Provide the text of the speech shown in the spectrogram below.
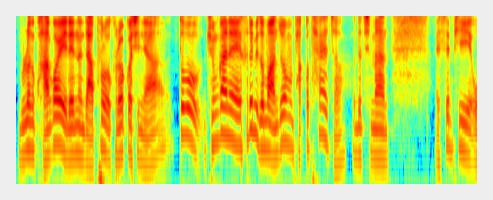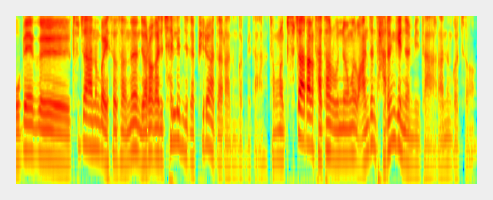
물론 과거에 이랬는데 앞으로 그럴 것이냐. 또 중간에 흐름이 너무 안 좋으면 바꿔 타야죠. 그렇지만 S&P 500을 투자하는 거에 있어서는 여러 가지 챌린지가 필요하다라는 겁니다. 정말 투자랑 자산 운용은 완전 다른 개념이다라는 거죠.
